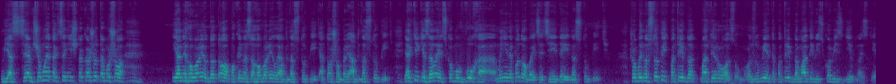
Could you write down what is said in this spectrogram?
м'ясцем. Чому я так цинічно кажу? Тому що я не говорив до того, поки не заговорили об наступіть, а то, щоб об наступіть. Як тільки Зеленському в вуха, мені не подобається ці ідеї наступіть. Щоб наступити, потрібно мати розум. Розумієте, потрібно мати військові здібності.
